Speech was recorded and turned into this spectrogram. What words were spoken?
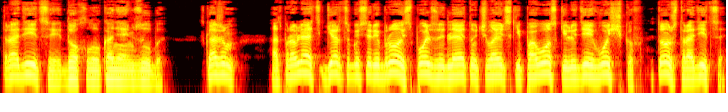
традиции дохло у коня им зубы. Скажем, отправлять герцогу серебро, используя для этого человеческие повозки людей-возчиков, тоже традиция.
